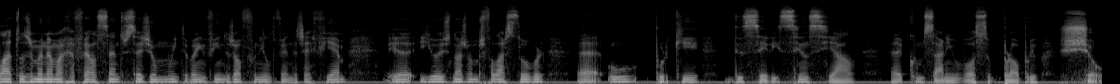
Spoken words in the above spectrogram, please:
Olá a todos, meu nome é Rafael Santos, sejam muito bem-vindos ao Funil de Vendas FM eh, e hoje nós vamos falar sobre uh, o porquê de ser essencial uh, começarem o vosso próprio show.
